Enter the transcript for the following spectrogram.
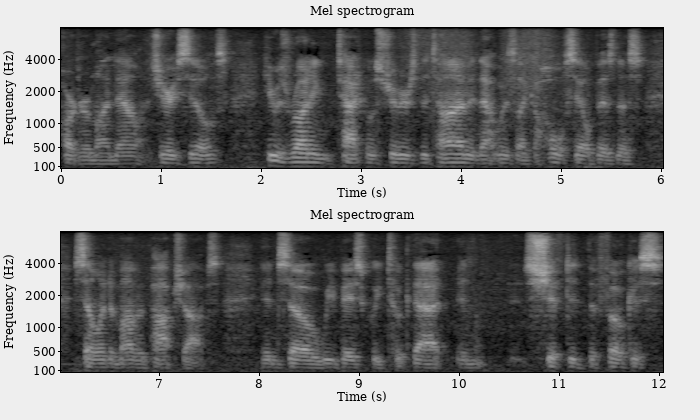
partner of mine now, Jerry Sills. He was running Tactical Distributors at the time, and that was like a wholesale business selling to mom and pop shops. And so we basically took that and shifted the focus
